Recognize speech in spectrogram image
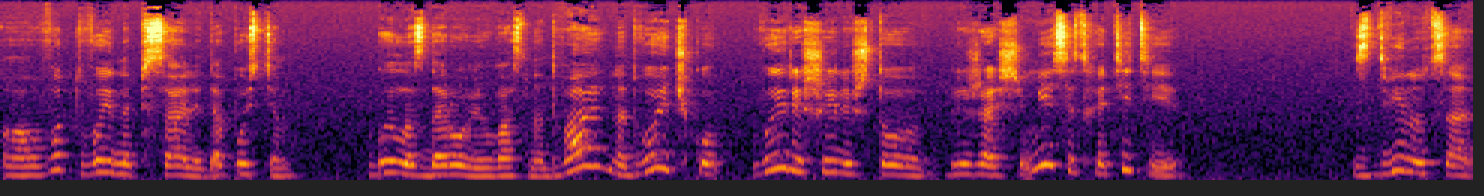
вот вы написали, допустим, было здоровье у вас на 2, на двоечку, вы решили, что в ближайший месяц хотите сдвинуться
